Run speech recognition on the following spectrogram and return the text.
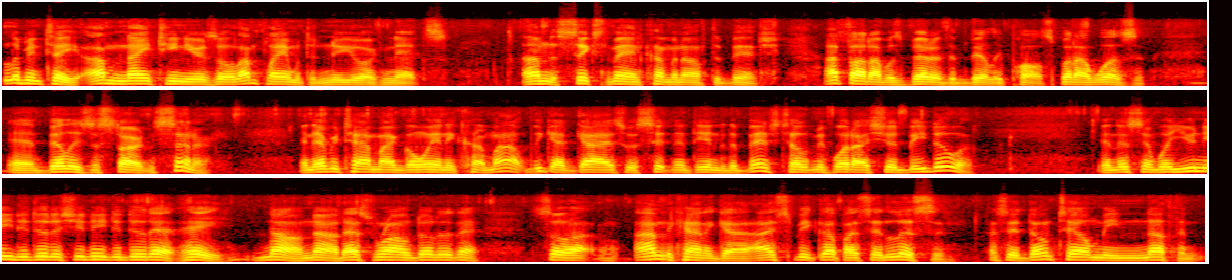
let me tell you, I'm 19 years old. I'm playing with the New York Nets. I'm the sixth man coming off the bench. I thought I was better than Billy Paultz, but I wasn't. And Billy's the starting center. And every time I go in and come out, we got guys who are sitting at the end of the bench telling me what I should be doing. And they're saying, well, you need to do this, you need to do that. Hey, no, no, that's wrong, do that. So I, I'm the kind of guy, I speak up, I said, listen, I said, don't tell me nothing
